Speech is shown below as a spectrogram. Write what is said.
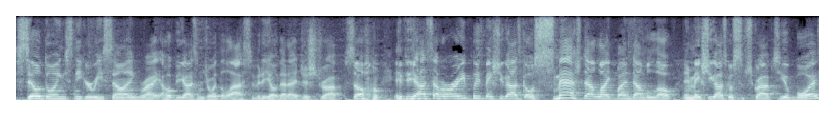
still doing sneaker reselling, right? I hope you guys enjoyed the last video that I just dropped. So if you guys have already, please make sure you guys go smash that like button down below and make sure you guys go subscribe to your boy.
